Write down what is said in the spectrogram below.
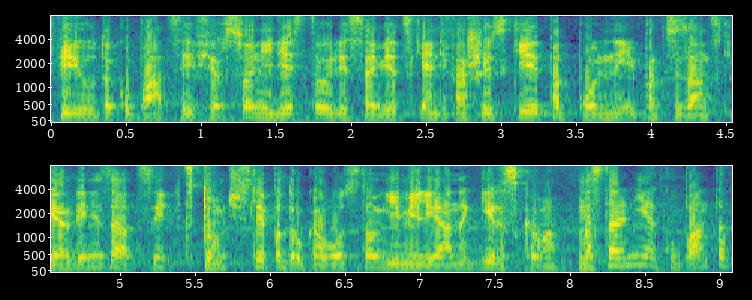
В период оккупации в Херсоне действовали советские антифашистские подпольные и партизанские организации, в том числе под руководством Емельяна Гирского. На стороне оккупантов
